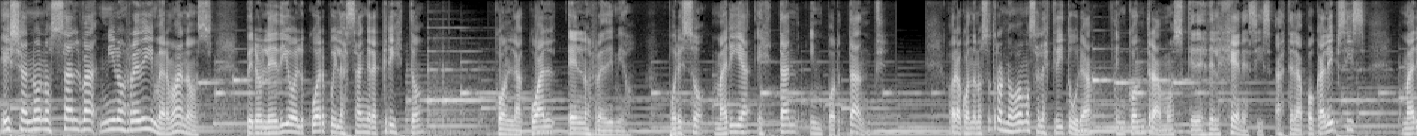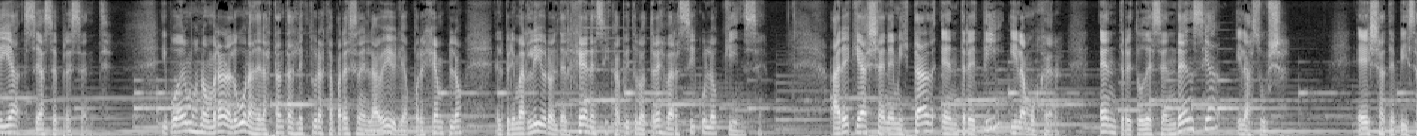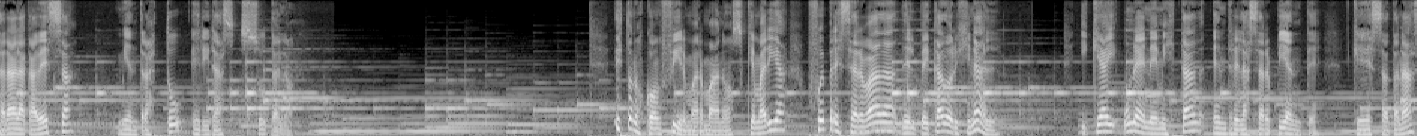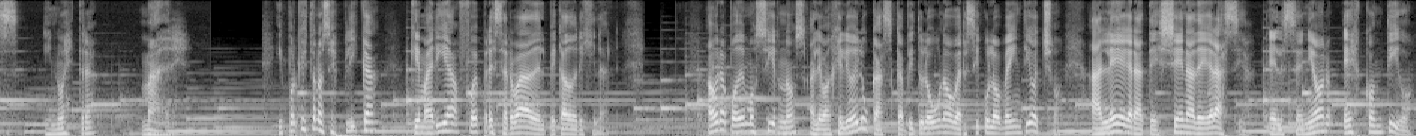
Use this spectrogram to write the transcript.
Ella no nos salva ni nos redime, hermanos, pero le dio el cuerpo y la sangre a Cristo, con la cual Él nos redimió. Por eso María es tan importante. Ahora, cuando nosotros nos vamos a la escritura, encontramos que desde el Génesis hasta el Apocalipsis, María se hace presente. Y podemos nombrar algunas de las tantas lecturas que aparecen en la Biblia, por ejemplo, el primer libro, el del Génesis, capítulo 3, versículo 15. Haré que haya enemistad entre ti y la mujer, entre tu descendencia y la suya. Ella te pisará la cabeza, mientras tú herirás su talón. Esto nos confirma, hermanos, que María fue preservada del pecado original y que hay una enemistad entre la serpiente, que es Satanás, y nuestra Madre. ¿Y por qué esto nos explica que María fue preservada del pecado original? Ahora podemos irnos al Evangelio de Lucas, capítulo 1, versículo 28. Alégrate llena de gracia, el Señor es contigo.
